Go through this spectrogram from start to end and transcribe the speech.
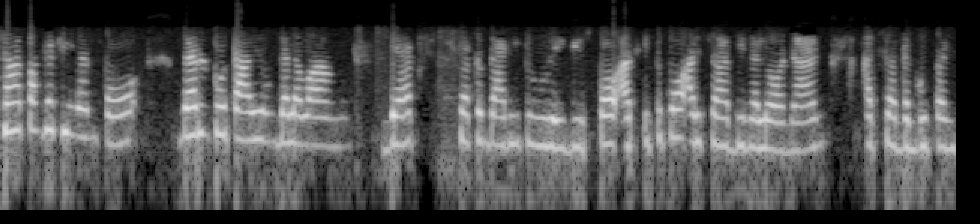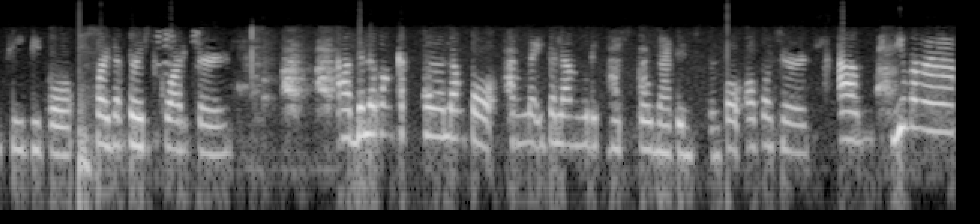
Sa Pangasinan po, meron po tayong dalawang deaths secondary to rabies po at ito po ay sa Binalonan at sa Dagupan City po for the first quarter. Ah, dalawang kaso lang po ang naitalang release po natin. Po, opo, sir. Um, yung mga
